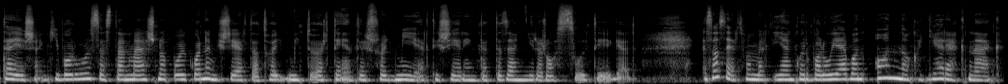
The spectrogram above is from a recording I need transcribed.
teljesen kiborulsz, aztán másnap olykor nem is érted, hogy mi történt, és hogy miért is érintett ez ennyire rosszul téged. Ez azért van, mert ilyenkor valójában annak a gyereknek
